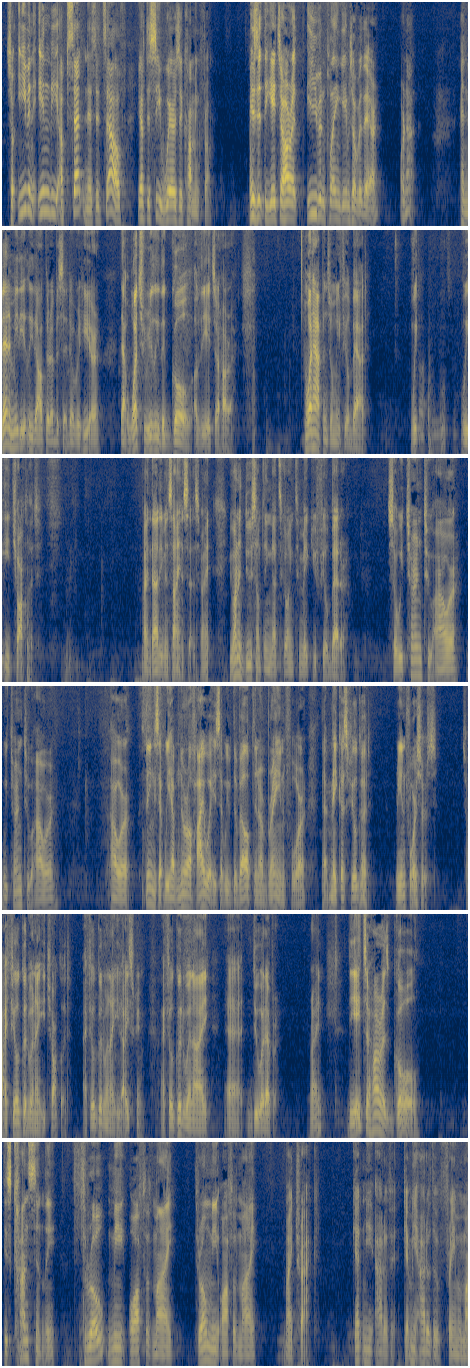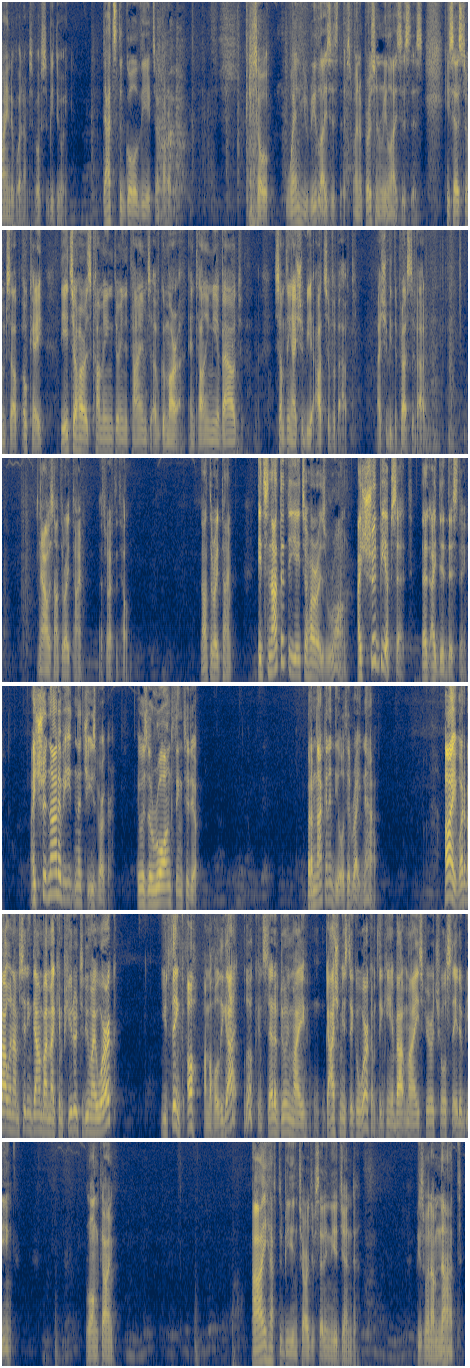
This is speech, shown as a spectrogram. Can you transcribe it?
So even in the upsetness itself, you have to see where is it coming from. Is it the Yetzer Hara even playing games over there or not? And then immediately the Alter Rebbe said over here that what's really the goal of the Yetzer Hara? What happens when we feel bad? We, we eat chocolate. Right? That even science says, right? You want to do something that's going to make you feel better. So we turn to our we turn to our our things that we have neural highways that we've developed in our brain for that make us feel good. Reinforcers. So I feel good when I eat chocolate. I feel good when I eat ice cream. I feel good when I uh, do whatever. Right? The Yetzer Hara's goal is constantly throw me off of my throw me off of my my track. Get me out of it. Get me out of the frame of mind of what I'm supposed to be doing. That's the goal of the Yetzer Hara. So when he realizes this, when a person realizes this, he says to himself, okay, the Yetzer Hara is coming during the times of Gemara and telling me about something I should be outzuv about. I should be depressed about. Now is not the right time. That's what I have to tell. Not the right time. It's not that the Yetzer Hara is wrong. I should be upset that I did this thing. I should not have eaten a cheeseburger. It was the wrong thing to do but I'm not going to deal with it right now. Aye, what about when I'm sitting down by my computer to do my work? You'd think, oh, I'm a holy guy. Look, instead of doing my gashmistic of work, I'm thinking about my spiritual state of being. Wrong time. I have to be in charge of setting the agenda. Because when I'm not,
